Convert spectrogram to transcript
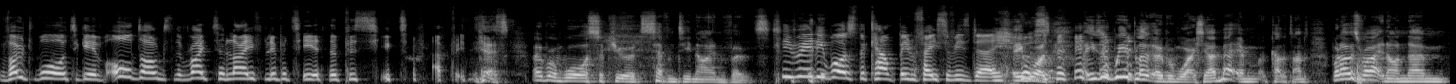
Vote Waugh to give all dogs the right to life, liberty, and the pursuit of happiness. Yes, Auberon Waugh secured 79 votes. He really was the Count Binface of his day. He was. He's a weird bloke, Auberon Waugh, actually. I met him a couple of times. When I was writing on um,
